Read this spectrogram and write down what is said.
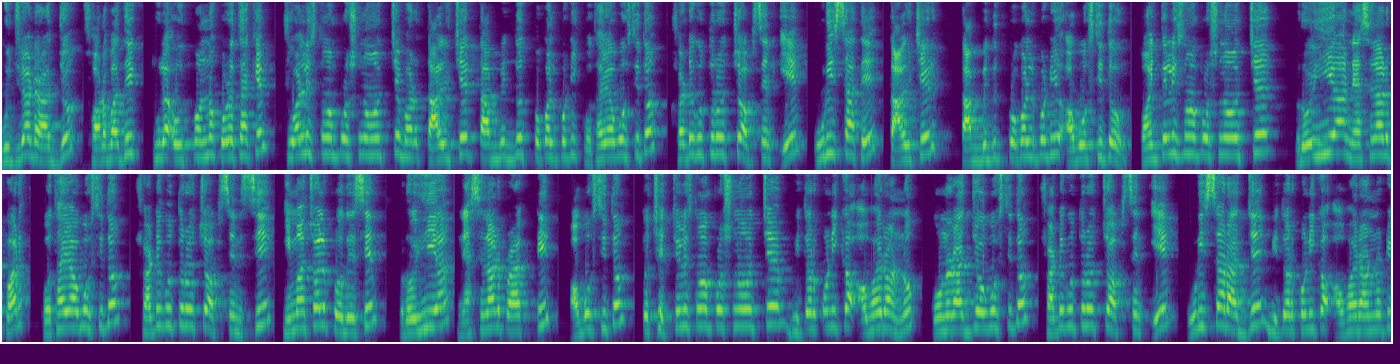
গুজরাট রাজ্য সর্বাধিক তুলা উৎপন্ন করে থাকে। চুয়াল্লিশতম প্রশ্ন হচ্ছে তালচের তাপবিদ্যুৎ প্রকল্পটি কোথায় অবস্থিত? সঠিক উত্তর হচ্ছে অপশন এ উড়িষ্যাতে তালচের তাপবিদ্যুৎ প্রকল্পটি অবস্থিত। পঁয়তাল্লিশ পঁয়তাল্লিশতম প্রশ্ন হচ্ছে রোহিয়া ন্যাশনাল পার্ক কোথায় অবস্থিত? সঠিক উত্তর হচ্ছে অপশন সি, হিমাচল প্রদেশে। রোহিয়া ন্যাশনাল পার্কটি অবস্থিত। তো ছেচল্লিশতম প্রশ্ন হচ্ছে ভিতরকণিকা অভয়ারণ্য কোন রাজ্যে অবস্থিত? সঠিক উত্তর হচ্ছে অপশন এ, উড়িষ্যা রাজ্যে ভিতরকণিকা অভয়ারণ্যটি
